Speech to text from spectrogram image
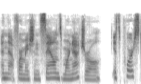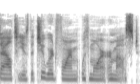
and that formation sounds more natural, it's poor style to use the two word form with more or most.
